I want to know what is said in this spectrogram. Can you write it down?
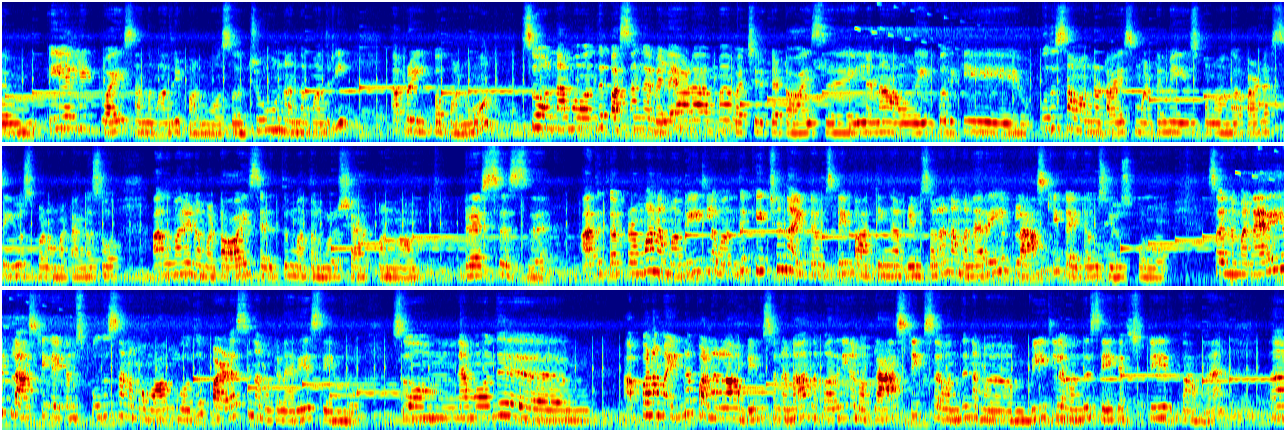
இயர்லி ட்வைஸ் அந்த மாதிரி பண்ணுவோம். ஸோ ஜூன் அந்த மாதிரி அப்புறம் இப்போ பண்ணுவோம். ஸோ நம்ம வந்து பசங்க விளையாடாமல் வச்சுருக்க டாய்ஸு இல்லைன்னா அவங்க இப்போதைக்கு புதுசாக வாங்கின டாய்ஸ் மட்டுமே யூஸ் பண்ணுவாங்க. பழசு யூஸ் பண்ண மாட்டாங்க. ஸோ அந்த மாதிரி நம்ம டாய்ஸ் எடுத்து மற்றவங்களோட ஷேர் பண்ணலாம். ட்ரெஸ்ஸஸ்ஸு அதுக்கப்புறமா நம்ம வீட்டில் வந்து கிச்சன் ஐட்டம்ஸ்லேயே பார்த்தீங்க அப்படின்னு சொன்னால் நம்ம நிறைய பிளாஸ்டிக் ஐட்டம்ஸ் யூஸ் பண்ணுவோம். ஸோ நம்ம நிறைய பிளாஸ்டிக் ஐட்டம்ஸ் புதுசாக நம்ம வாங்கும்போது பழசு நமக்கு நிறைய சேர்ந்துடும் ஸோ நம்ம வந்து அப்போ நம்ம என்ன பண்ணலாம் அப்படின்னு சொன்னோன்னா அந்த மாதிரி நம்ம பிளாஸ்டிக்ஸை வந்து நம்ம வீட்டில் வந்து சேகரிச்சுட்டே இருக்காம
